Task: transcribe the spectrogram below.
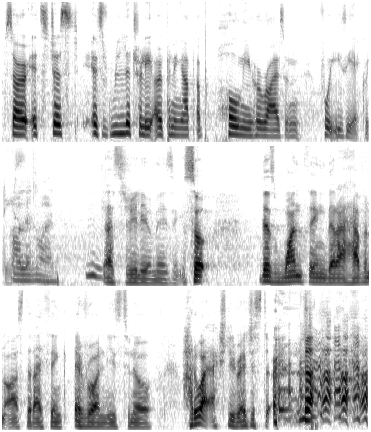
So it's just it's literally opening up a whole new horizon for easy equities. All in one. Mm. That's really amazing. So, there's one thing that I haven't asked that I think everyone needs to know. How do I actually register? I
